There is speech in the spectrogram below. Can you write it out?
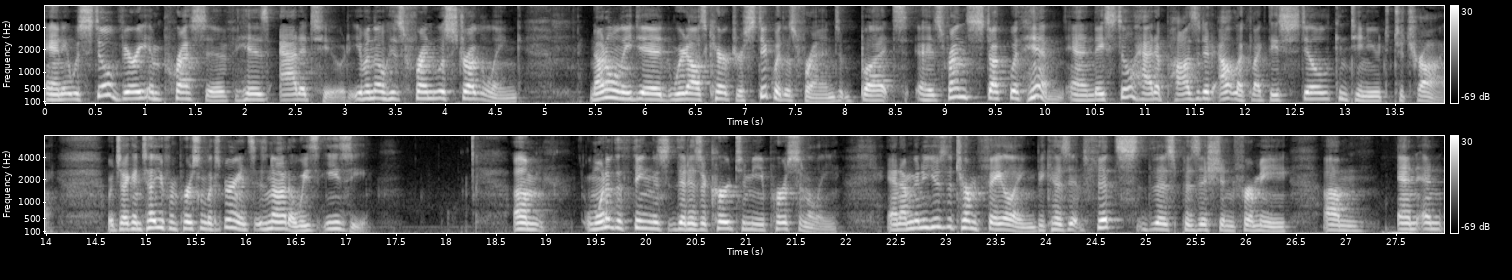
And it was still very impressive, his attitude. Even though his friend was struggling, not only did Weird Al's character stick with his friend, but his friend stuck with him, and they still had a positive outlook, like they still continued to try. Which I can tell you from personal experience is not always easy. Um, one of the things that has occurred to me personally and I'm going to use the term failing because it fits this position for me. Um, and and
